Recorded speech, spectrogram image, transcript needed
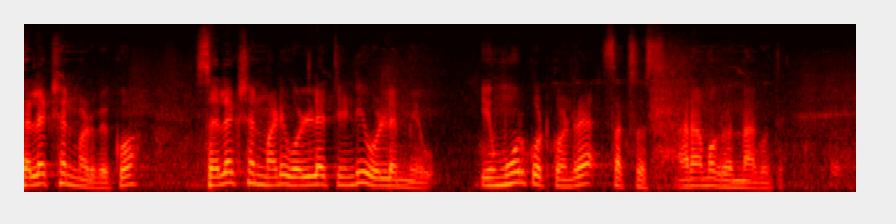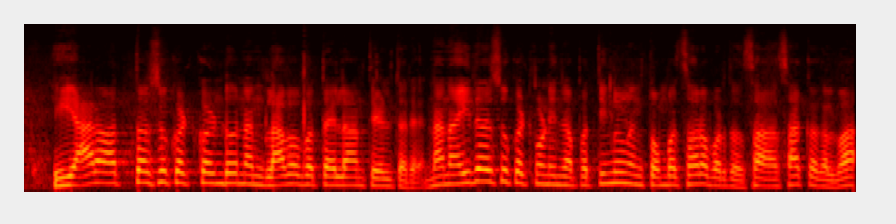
ಸೆಲೆಕ್ಷನ್ ಮಾಡಬೇಕು. ಸೆಲೆಕ್ಷನ್ ಮಾಡಿ ಒಳ್ಳೆ ತಿಂಡಿ, ಒಳ್ಳೆ ಮೇವು. ಈ ಮೂರು ಕೊಟ್ಕೊಂಡ್ರೆ ಸಕ್ಸಸ್ ಆರಾಮಾಗಿ ರನ್ ಆಗುತ್ತೆ. ಈಗ ಯಾರೋ ಹತ್ತು ಹಸು ಕಟ್ಕೊಂಡು ನನಗೆ ಲಾಭ ಬರ್ತಾ ಇಲ್ಲ ಅಂತ ಹೇಳ್ತಾರೆ. ನಾನು ಐದು ಹಸು ಕಟ್ಕೊಂಡಿದ್ದೀನಪ್ಪ ತಿಂಗಳು ನಂಗೆ ತೊಂಬತ್ತು ಸಾವಿರ ಬರ್ತದೆ. ಸಾ, ಸಾಕಾಗಲ್ವಾ?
